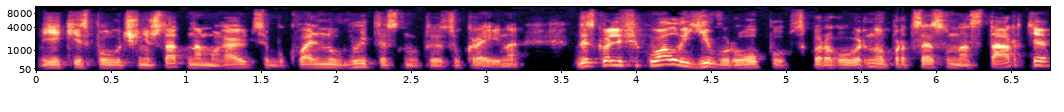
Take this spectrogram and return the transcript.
які Сполучені Штати намагаються буквально витиснути з України, дискваліфікували Європу з переговорного процесу на старті,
